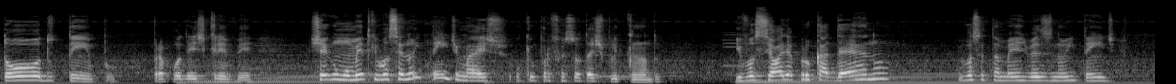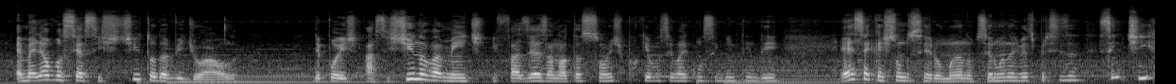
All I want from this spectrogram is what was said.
todo o tempo para poder escrever. Chega um momento que você não entende mais o que o professor está explicando. E você olha para o caderno e você também às vezes não entende. É melhor você assistir toda a videoaula, depois assistir novamente e fazer as anotações, porque você vai conseguir entender. Essa é a questão do ser humano. O ser humano às vezes precisa sentir.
